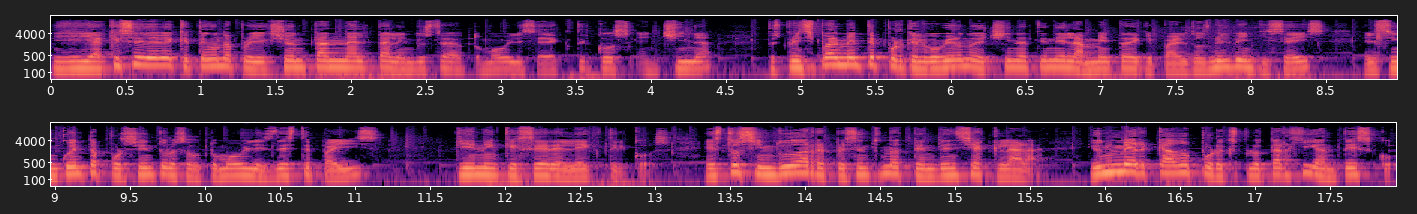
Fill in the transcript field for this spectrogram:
¿Y a qué se debe que tenga una proyección tan alta la industria de automóviles eléctricos en China? Pues principalmente porque el gobierno de China tiene la meta de que para el 2026 el 50% de los automóviles de este país tienen que ser eléctricos. Esto sin duda representa una tendencia clara y un mercado por explotar gigantesco,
